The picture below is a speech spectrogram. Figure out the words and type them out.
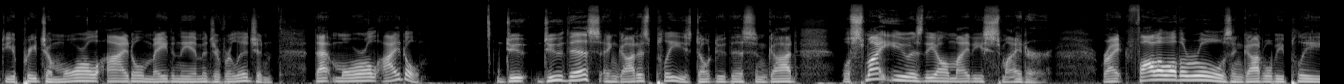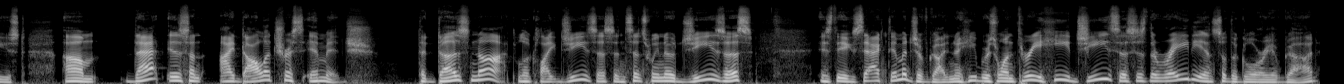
do you preach a moral idol made in the image of religion? That moral idol do do this and God is pleased. Don't do this and God will smite you as the almighty smiter right? Follow all the rules and God will be pleased. Um, that is an idolatrous image that does not look like Jesus. And since we know Jesus is the exact image of God, you know, Hebrews 1 3, He, Jesus, is the radiance of the glory of God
